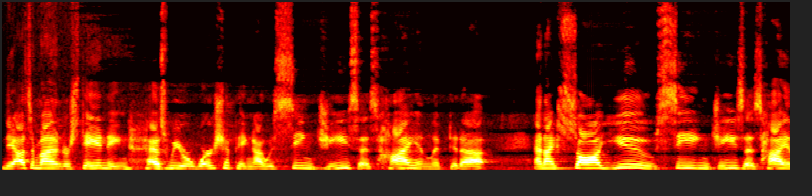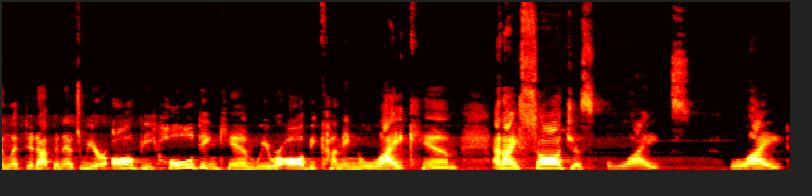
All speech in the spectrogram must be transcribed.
Yeah, as my understanding, as we were worshiping, I was seeing Jesus high and lifted up. And I saw you seeing Jesus high and lifted up. And as we were all beholding him, we were all becoming like him. And I saw just lights, light.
